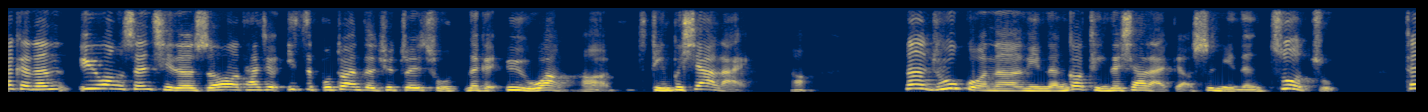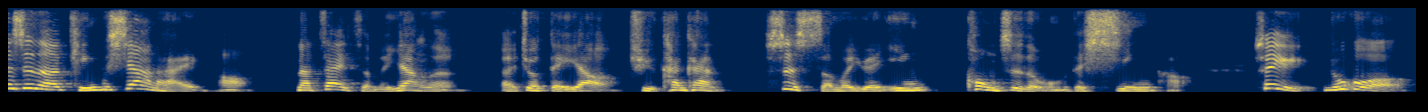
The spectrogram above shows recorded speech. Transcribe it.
他可能欲望升起的时候，他就一直不断的去追逐那个欲望啊，停不下来啊。那如果呢，你能够停得下来，表示你能做主。但是呢，停不下来啊！那再怎么样呢？呃，就得要去看看是什么原因控制了我们的心哈。所以，如果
